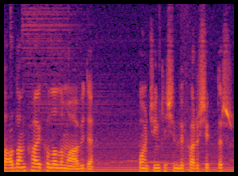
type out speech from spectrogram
Sağdan kaykılalım abi de. Ponçinki şimdi karışıktır.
